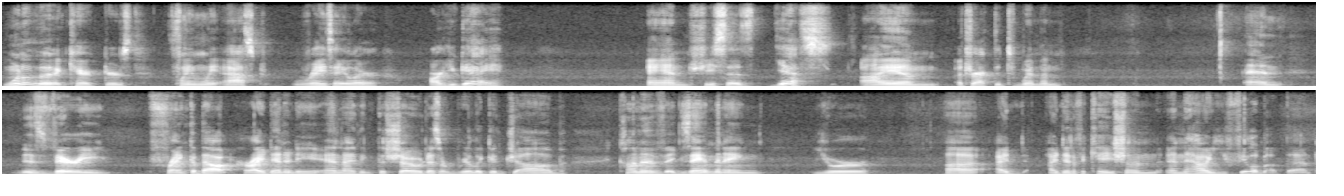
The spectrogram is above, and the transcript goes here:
One of the characters plainly asked Rae Taylor, "Are you gay?" And she says, Yes, I am attracted to women. And is very frank about her identity. And I think the show does a really good job kind of examining your uh, id- identification and how you feel about that.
